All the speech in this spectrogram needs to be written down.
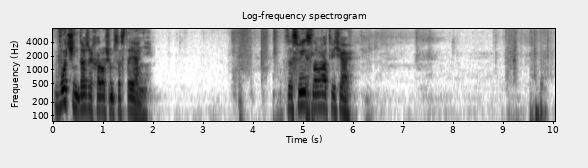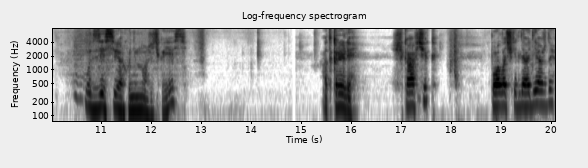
в очень даже хорошем состоянии. За свои слова отвечаю. Вот здесь сверху немножечко есть. Открыли шкафчик, полочки для одежды.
